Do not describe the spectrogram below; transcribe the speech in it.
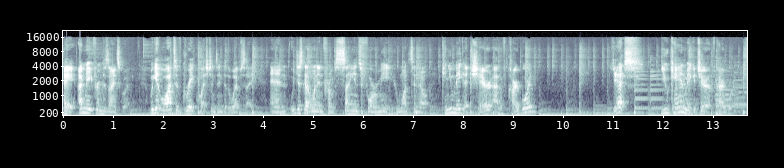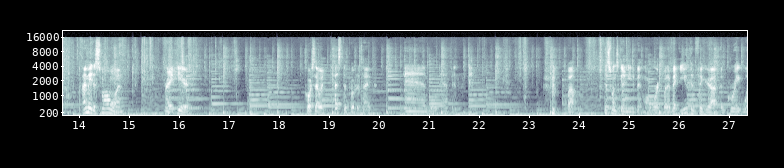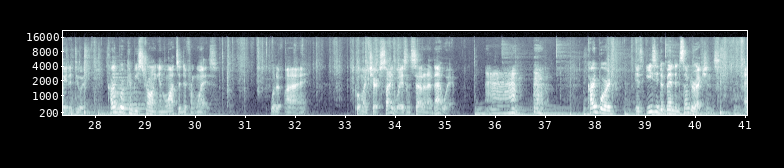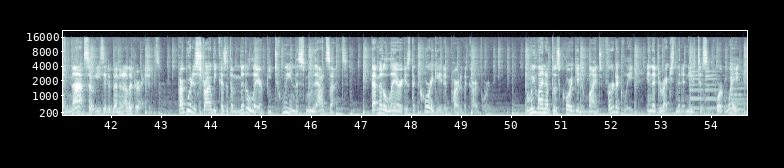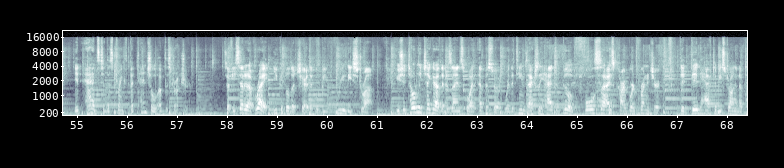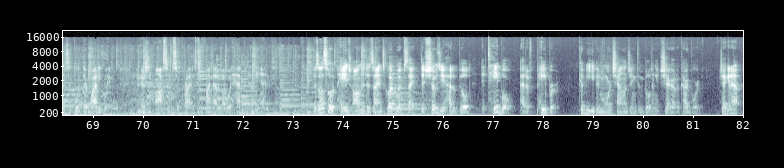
Hey, I'm Nate from Design Squad. We get lots of great questions into the website, and we just got one in from Science for Me who wants to know Can you make a chair out of cardboard? Yes, you can make a chair out of cardboard. I made a small one right here. Of course, I would test the prototype, and what would happen? well, this one's gonna need a bit more work, but I bet you can figure out a great way to do it. Cardboard can be strong in lots of different ways. What if I put my chair sideways and sat on it that way? Cardboard is easy to bend in some directions and not so easy to bend in other directions. Cardboard is strong because of the middle layer between the smooth outsides. That middle layer is the corrugated part of the cardboard. When we line up those corrugated lines vertically in the direction that it needs to support weight, it adds to the strength potential of the structure. So if you set it up right, you could build a chair that would be really strong. You should totally check out the Design Squad episode where the teams actually had to build full-size cardboard furniture that did have to be strong enough to support their body weight. And there's an awesome surprise to find out about what happened at the end. There's also a page on the Design Squad website that shows you how to build a table out of paper could be even more challenging than building a chair out of cardboard. Check it out.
